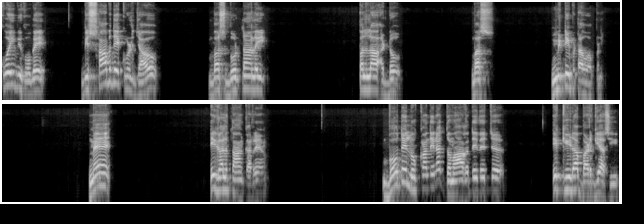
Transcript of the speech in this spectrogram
ਕੋਈ ਵੀ ਹੋਵੇ, ਵੀ ਸਭ ਦੇ ਕੋਲ ਜਾਓ, ਬਸ ਵੋਟਾਂ ਲਈ ਪੱਲਾ ਅੱਡੋ, ਬਸ ਮਿੱਟੀ ਪਟਾਓ ਆਪਣੀ। ਮੈਂ ਇਹ ਗੱਲ ਤਾਂ ਕਰ ਰਿਹਾ ਬਹੁਤੇ ਲੋਕਾਂ ਦੇ ਨਾ ਦਿਮਾਗ ਦੇ ਵਿੱਚ ਇਹ ਕੀੜਾ ਵੜ ਗਿਆ ਸੀ,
